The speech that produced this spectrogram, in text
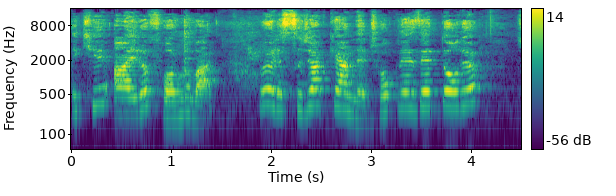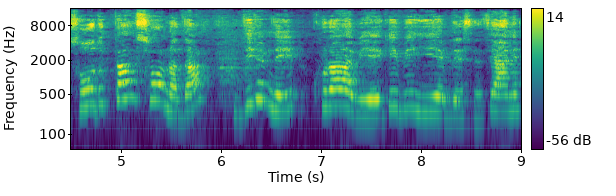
iki ayrı formu var. Böyle sıcakken de çok lezzetli oluyor. Soğuduktan sonra da dilimleyip kurabiye gibi yiyebilirsiniz. Yani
